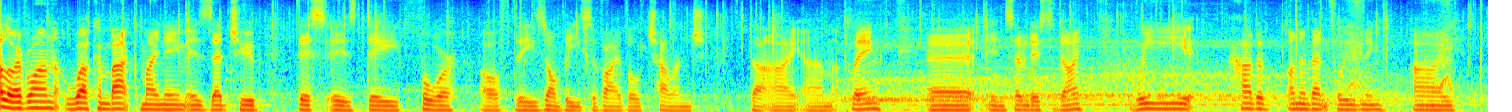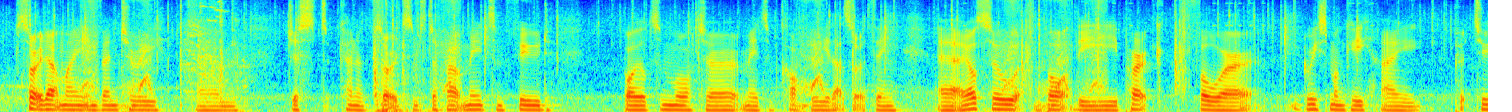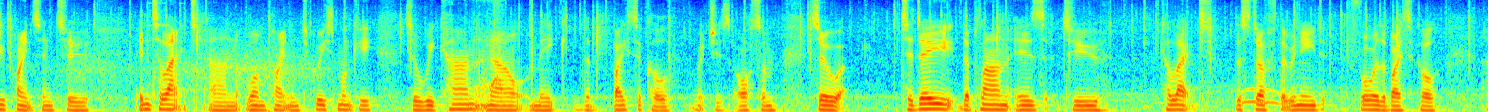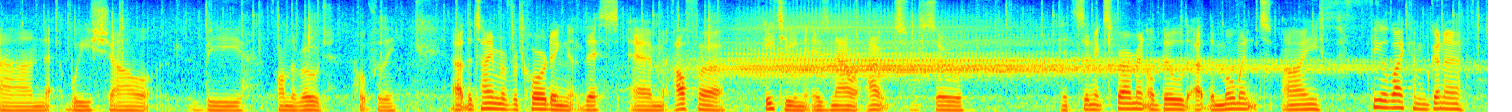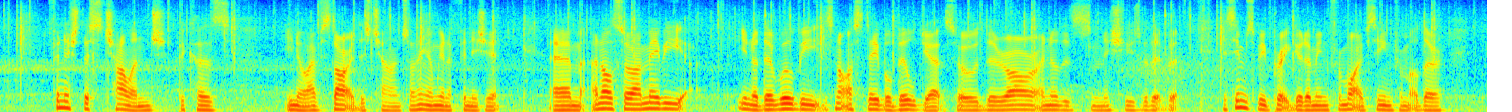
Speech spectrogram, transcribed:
Hello everyone, welcome back. My name is ZedTube. This is day 4 of the zombie survival challenge that I am playing uh, in 7 Days to Die. We had an uneventful evening. I sorted out my inventory, um, just kind of sorted some stuff out, made some food, boiled some water, made some coffee, that sort of thing. Uh, I also bought the perk for Grease Monkey. I put two points into intellect and one point into grease monkey. So we can now make the bicycle which is awesome. So today the plan is to collect the stuff that we need for the bicycle and we shall be on the road hopefully. At the time of recording this um, alpha 18 is now out. So it's an experimental build at the moment. I feel like I'm gonna finish this challenge because you know I've started this challenge so I think I'm gonna finish it. Um, and also I maybe you know there will be it's not a stable build yet so there are I know there's some issues with it but it seems to be pretty good. I mean from what I've seen from other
